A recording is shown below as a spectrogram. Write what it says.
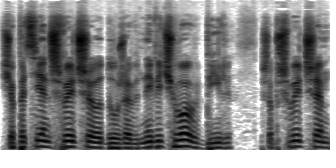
щоб пацієнт швидше одужав, не відчував біль, щоб швидше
